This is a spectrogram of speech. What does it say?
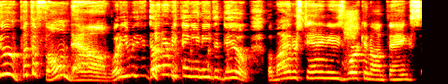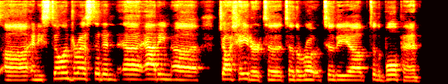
dude, put the phone down. What are you? You've done everything you need to do. But my understanding he's working on things, uh, and he's still interested in uh, adding uh, Josh Hader to to the road to the uh, to the bullpen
